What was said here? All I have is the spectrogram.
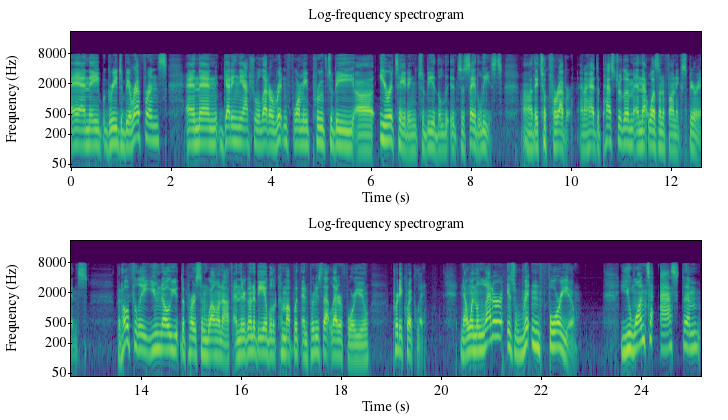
and they agreed to be a reference, and then getting the actual letter written for me proved to be uh, irritating, to be the to say the least. Uh, they took forever, and I had to pester them, and that wasn't a fun experience. But hopefully, you know the person well enough, and they're going to be able to come up with and produce that letter for you pretty quickly. Now, when the letter is written for you, you want to ask them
